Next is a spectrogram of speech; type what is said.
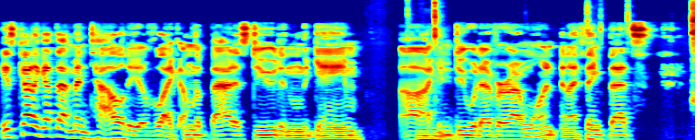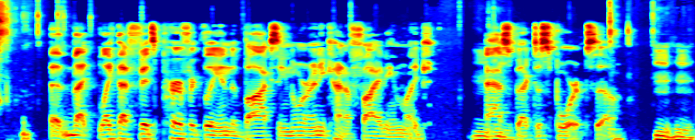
he's kind of got that mentality of like I'm the baddest dude in the game. Uh, I can do whatever I want, and I think that's that, that like that fits perfectly into boxing or any kind of fighting like Mhm. aspect of sport. So Mm-hmm.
